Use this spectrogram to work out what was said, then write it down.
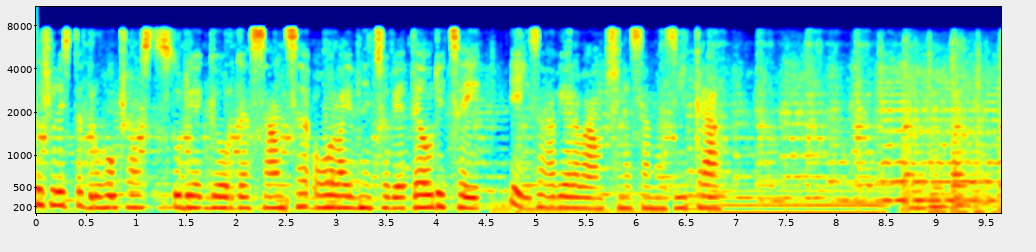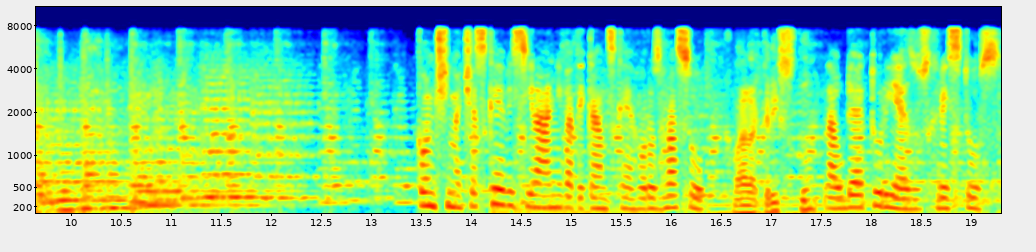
Slyšeli jste druhou část studie Georga Sánce o Leibnicově Teodiceji. Její závěr vám přineseme zítra. Končíme české vysílání vatikánského rozhlasu. Chvála Kristu. Laudetur Jezus Christus.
